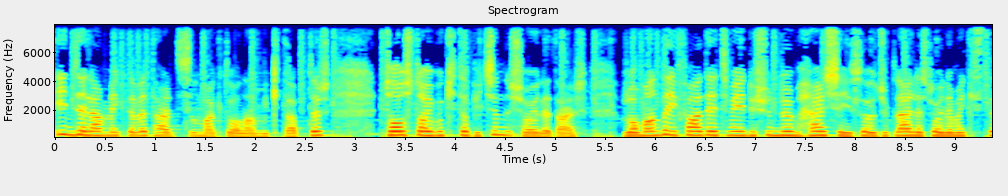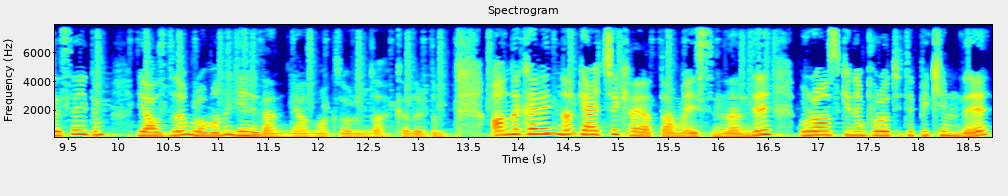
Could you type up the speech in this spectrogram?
incelenmekte ve tartışılmakta olan bir kitaptır. Tolstoy bu kitap için şöyle der. Romanda ifade etmeyi düşündüğüm her şeyi sözcüklerle söylemek isteseydim yazdığım romanı yeniden yazmak zorunda kalırdım. Anna Karenina gerçek hayattan mı esinlendi? Bronski'nin prototipi kimdi?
